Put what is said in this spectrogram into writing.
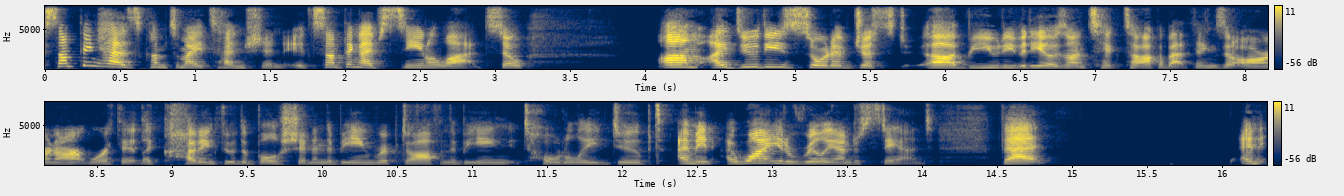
Something has come to my attention. It's something I've seen a lot. So, um, I do these sort of just uh, beauty videos on TikTok about things that are and aren't worth it, like cutting through the bullshit and the being ripped off and the being totally duped. I mean, I want you to really understand that an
